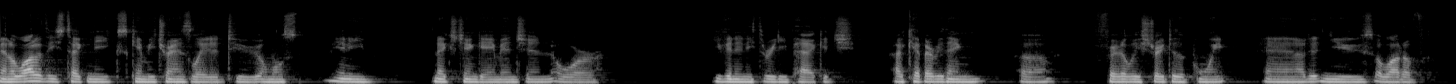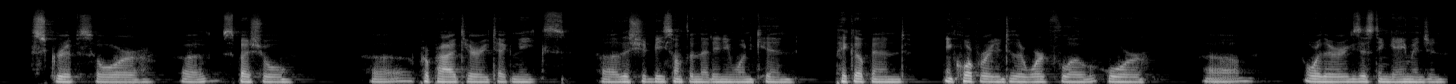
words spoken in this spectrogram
And a lot of these techniques can be translated to almost any next gen game engine or even any 3D package. I kept everything uh, fairly straight to the point, and I didn't use a lot of scripts or uh, special uh, proprietary techniques. Uh, this should be something that anyone can pick up and incorporate into their workflow or um, or their existing game engine.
